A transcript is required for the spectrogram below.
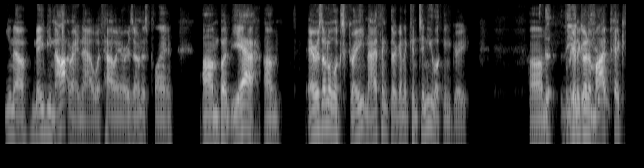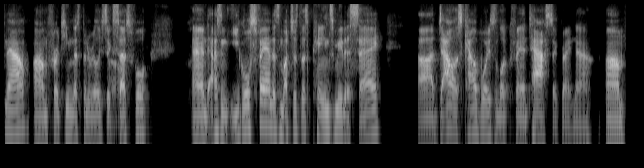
you know, maybe not right now with how Arizona's playing. Um, but yeah, um, Arizona looks great, and I think they're going to continue looking great. Um, The- the we're going to go to my pick now um, for a team that's been really successful. And as an Eagles fan, as much as this pains me to say, uh, Dallas Cowboys look fantastic right now. Um,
